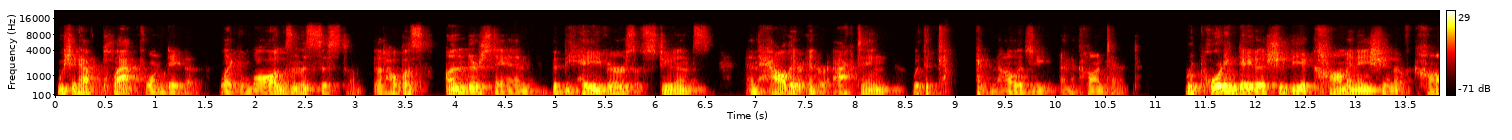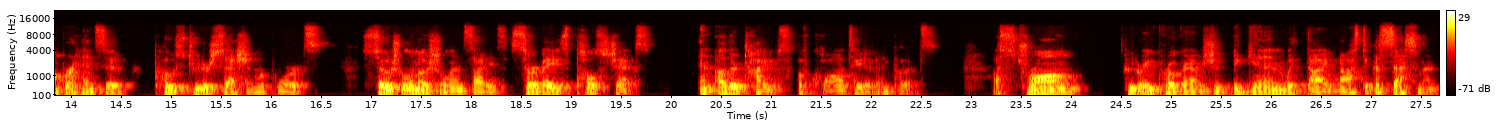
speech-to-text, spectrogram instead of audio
We should have platform data like logs in the system that help us understand the behaviors of students and how they're interacting with the technology and the content. Reporting data should be a combination of comprehensive post-tutor session reports, social emotional insights, surveys, pulse checks, and other types of qualitative inputs. A strong tutoring program should begin with diagnostic assessment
